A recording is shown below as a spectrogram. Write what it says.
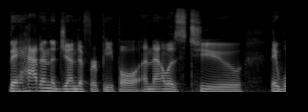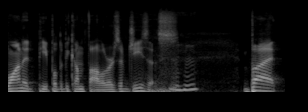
They had an agenda for people, and that was to, they wanted people to become followers of Jesus. But,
